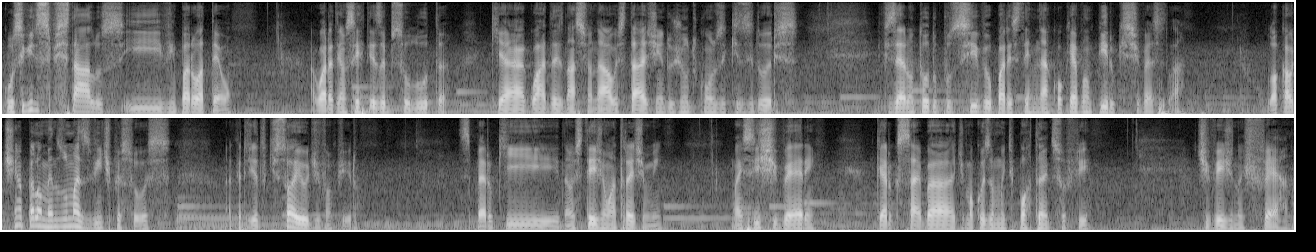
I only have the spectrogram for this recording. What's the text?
Consegui despistá-los e vim para o hotel. Agora tenho certeza absoluta que a Guarda Nacional está agindo junto com os inquisidores. Fizeram todo o possível para exterminar qualquer vampiro que estivesse lá. O local tinha pelo menos umas 20 pessoas. Acredito que só eu de vampiro. Espero que não estejam atrás de mim. Mas se estiverem, quero que saiba de uma coisa muito importante, Sophie. Te vejo no inferno.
